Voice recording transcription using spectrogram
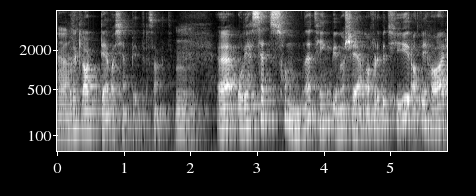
Ja. Og det er klart, det var kjempeinteressant. Mm. Uh, og vi har sett sånne ting begynne å skje nå. For det betyr at vi har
